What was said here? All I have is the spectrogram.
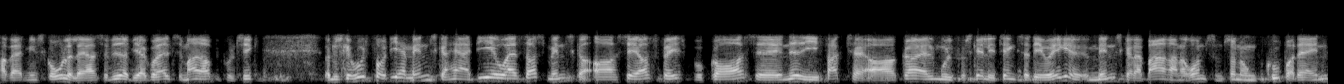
har været min skolelærer osv. Vi har gået altid meget op i politik. Og du skal huske på, at de her mennesker her, de er jo altså også mennesker og ser også Facebook, går også øh, ned i fakta og gør alle mulige forskellige ting. Så det er jo ikke mennesker, der bare render rundt som sådan nogle kuber derinde.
